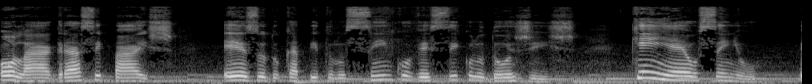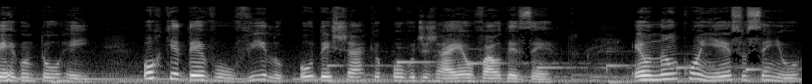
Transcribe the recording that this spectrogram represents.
Olá, graça e paz. Êxodo capítulo 5, versículo 2 diz: Quem é o Senhor? perguntou o rei. Por que devo ouvi-lo ou deixar que o povo de Israel vá ao deserto? Eu não conheço o Senhor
